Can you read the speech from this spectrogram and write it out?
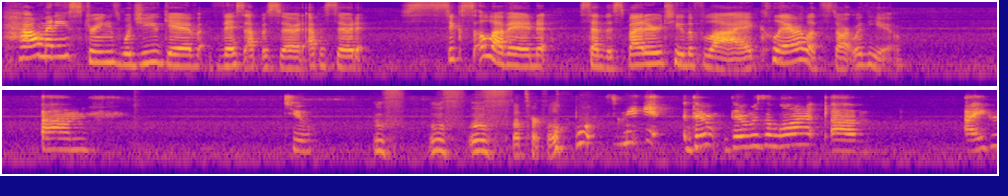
how many strings would you give this episode? Episode six eleven. Said the spider to the fly. Claire, let's start with you. Um, two. Oof, oof, oof. That's hurtful. Well, to me, there there was a lot of. I agree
